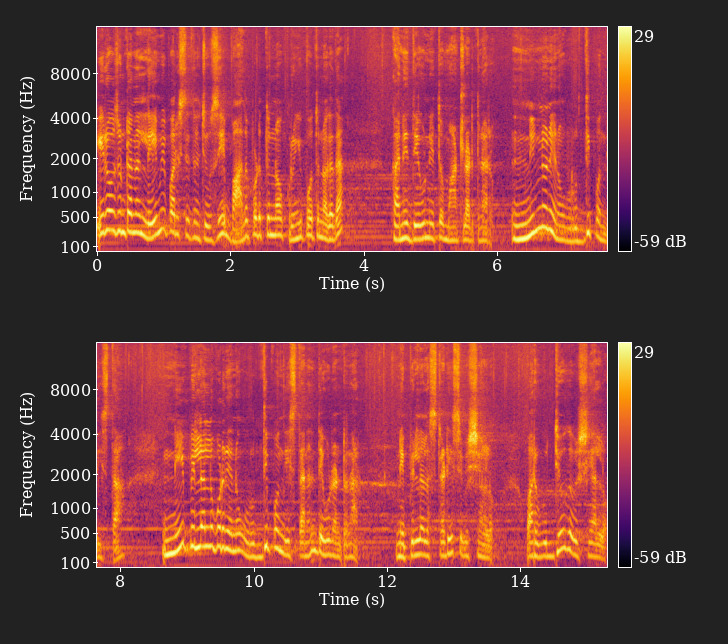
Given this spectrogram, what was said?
ఈరోజు ఉంటున్న లేమి పరిస్థితిని చూసి బాధపడుతున్నావు కృంగిపోతున్నావు కదా? కానీ దేవుడు నీతో మాట్లాడుతున్నారు. నిన్ను నేను వృద్ధి పొందిస్తా నీ పిల్లలను కూడా నేను వృద్ధి పొందిస్తానని దేవుడు అంటున్నారు. నీ పిల్లల స్టడీస్ విషయంలో వారి ఉద్యోగ విషయాల్లో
